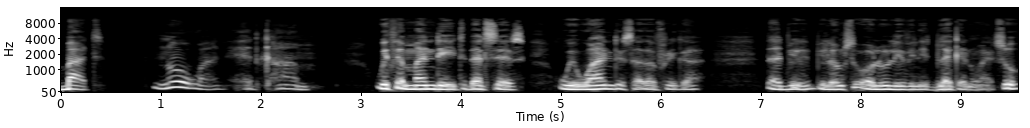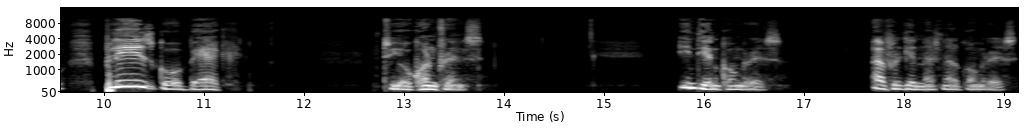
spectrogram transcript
But no one had come with a mandate that says we want South Africa that be, belongs to all who live in it, black and white. So please go back to your conference, Indian Congress, African National Congress,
